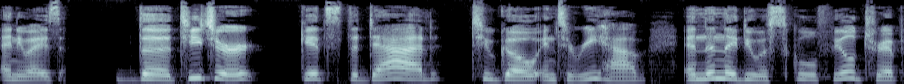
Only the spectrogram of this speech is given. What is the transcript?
anyways the teacher gets the dad to go into rehab and then they do a school field trip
